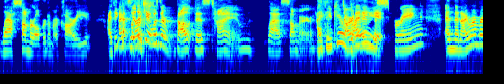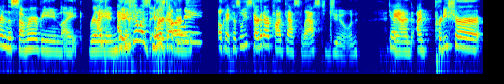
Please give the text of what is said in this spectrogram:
last summer over to Mercari. I think I feel like it was about this time last summer. Like I think we started right. in the spring, and then I remember in the summer being like really I, into. I think it was it was definitely okay because we started our podcast last June, Yep. And I'm pretty sure,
